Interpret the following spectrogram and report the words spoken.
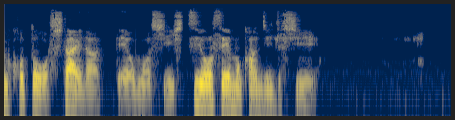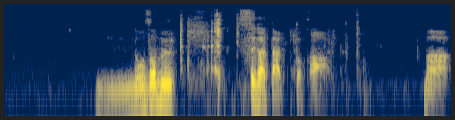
うことをしたいなって思うし、必要性も感じるし、望む姿とか、まあ、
